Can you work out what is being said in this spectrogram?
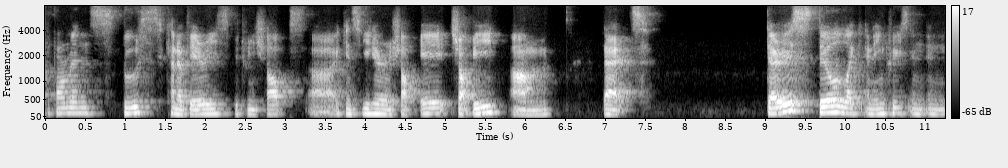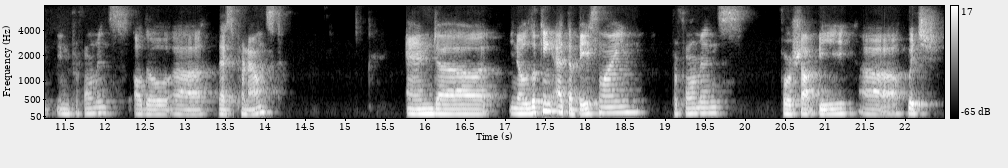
performance boost kind of varies between shops. Uh, you can see here in shop A, shop B, um, that there is still like an increase in in, in performance, although uh, less pronounced. And uh, you know, looking at the baseline performance for shop B, uh, which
